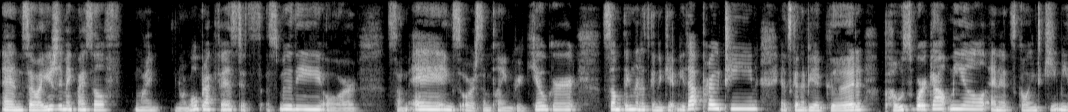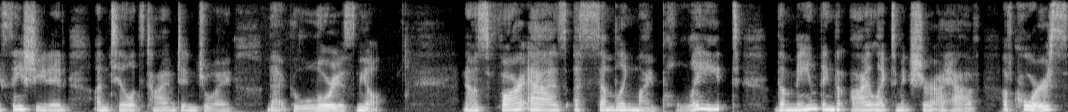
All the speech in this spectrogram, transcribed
And so I usually make myself my normal breakfast. It's a smoothie or some eggs or some plain Greek yogurt, something that is going to get me that protein. It's going to be a good post workout meal and it's going to keep me satiated until it's time to enjoy that glorious meal. Now, as far as assembling my plate, the main thing that I like to make sure I have, of course,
